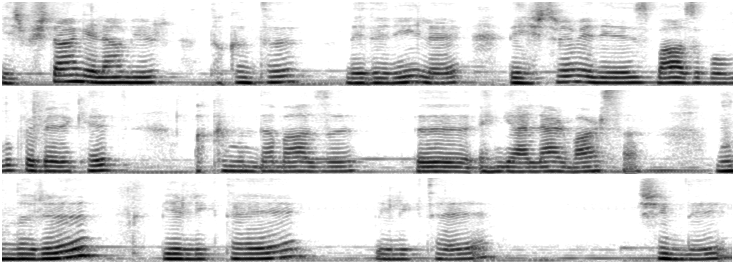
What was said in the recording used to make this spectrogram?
geçmişten gelen bir takıntı nedeniyle değiştiremediğiniz bazı bolluk ve bereket akımında bazı e, engeller varsa bunları birlikte birlikte şimdi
